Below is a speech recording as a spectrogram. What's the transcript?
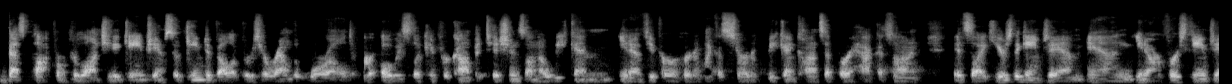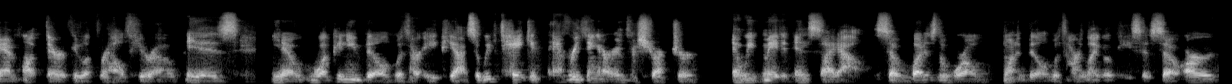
best platform for launching a game jam. So game developers around the world are always looking for competitions on the weekend. You know, if you've ever heard of like a startup weekend concept or a hackathon, it's like here's the game jam, and you know our first game jam up there. If you look for Health Hero, is you know what can you build with our API? So we've taken everything in our infrastructure and we've made it inside out. So, what does the world want to build with our Lego pieces? So, our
